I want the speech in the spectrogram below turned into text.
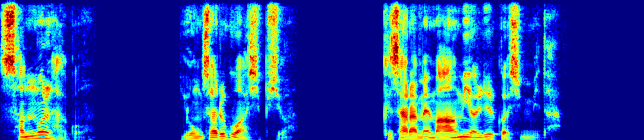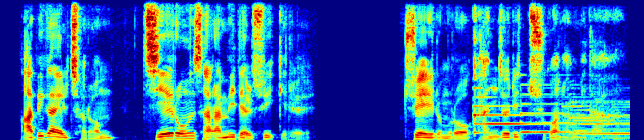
선물하고, 용서를 구하십시오. 그 사람의 마음이 열릴 것입니다. 아비가일처럼 지혜로운 사람이 될 수 있기를 주의 이름으로 간절히 축원합니다.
